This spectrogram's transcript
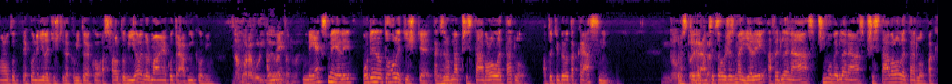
Ono to jako není letiště takový to jako asfaltový, ale normálně jako trávníkový. Na Moravu lítají my, letadla. my, jak jsme jeli podél toho letiště, tak zrovna přistávalo letadlo. A to ti bylo tak krásný. No, Prostě to v rámci krásný. toho, že jsme jeli a vedle nás, přímo vedle nás, přistávalo letadlo, pak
